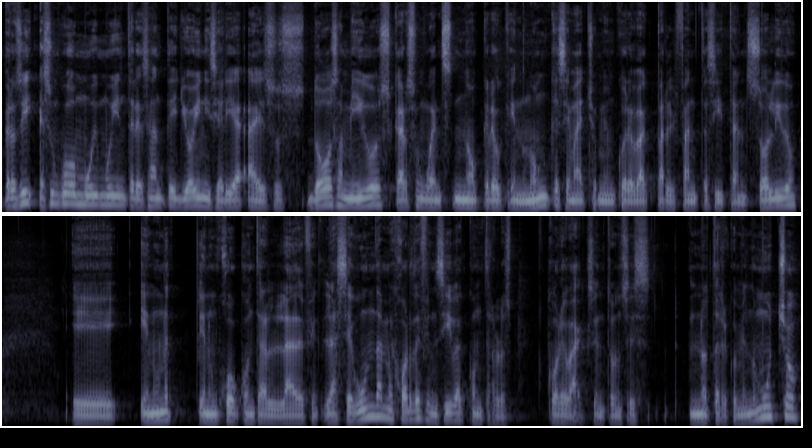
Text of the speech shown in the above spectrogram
pero sí, es un juego muy, muy interesante. Yo iniciaría a esos dos amigos. Carson Wentz no creo que nunca se me ha hecho a mí un coreback para el fantasy tan sólido. Eh, en, en un juego contra la, la segunda mejor defensiva contra los corebacks. Entonces, no te recomiendo mucho.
